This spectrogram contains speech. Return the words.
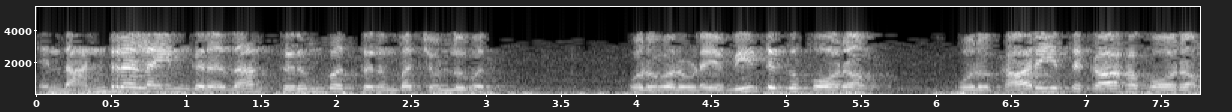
இந்த அண்டர்லைன்கிறது தான் திரும்ப திரும்ப சொல்லுவது. ஒருவருடைய வீட்டுக்கு போறோம் ஒரு காரியத்துக்காக போறோம்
